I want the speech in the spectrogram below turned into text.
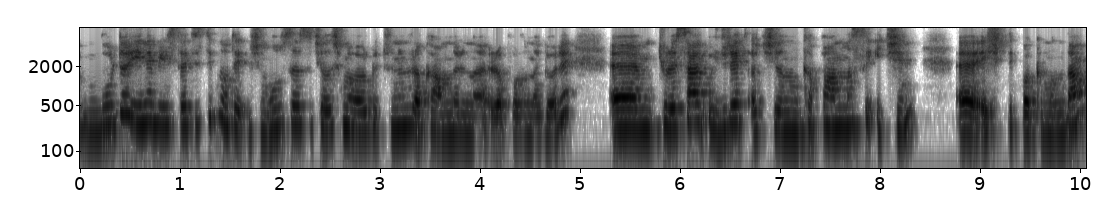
burada yine bir istatistik not etmişim. Uluslararası Çalışma Örgütü'nün rakamlarına, raporuna göre e, küresel ücret açığının kapanması için e, eşitlik bakımından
